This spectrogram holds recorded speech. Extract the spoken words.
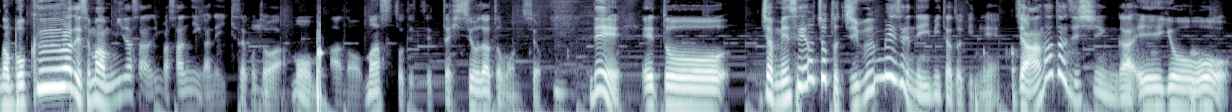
まあ、僕はですね、まあ皆さん今3人がね言ってたことはもう、あの、マストで絶対必要だと思うんですよ。で、えっと、じゃあ目線をちょっと自分目線で見たときにね、じゃああなた自身が営業を、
